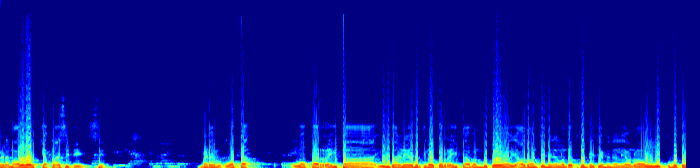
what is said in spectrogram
ಮೇಡಮ್ ಅವ್ರವ್ರ ಕೆಪಾಸಿಟಿ ಮೇಡಮ್ ಒಬ್ಬ ಒಬ್ಬ ರೈತ ಈ ಉದಾಹರಣೆ ಹೇಳ್ಬಿಡ್ತೀನಿ ಒಬ್ಬ ರೈತ ಬಂದ್ಬಿಟ್ಟು ಯಾವ್ದೋ ಒಂದು ಜಮೀನಲ್ಲಿ ಒಂದು ಗುಂಟೆ ಜಮೀನಲ್ಲಿ ಅವನು ಉತ್ಬಿಟ್ಟು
